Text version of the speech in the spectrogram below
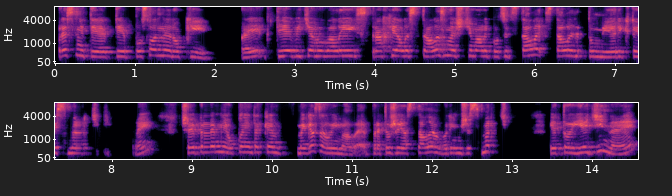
Presne tie, tie posledné roky aj, tie vyťahovali strachy, ale stále sme ešte mali pocit, stále, stále to mierí k tej smrti. Aj? Čo je pre mňa úplne také mega zaujímavé, pretože ja stále hovorím, že smrť je to jediné,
